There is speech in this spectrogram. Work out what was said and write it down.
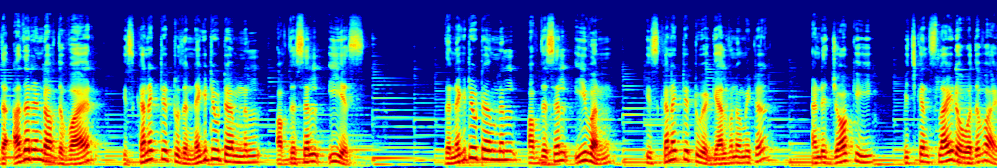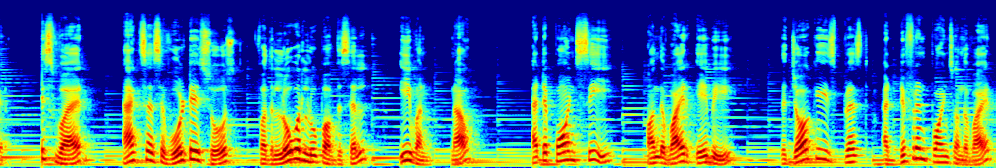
The other end of the wire is connected to the negative terminal of the cell ES. The negative terminal of the cell E1 is connected to a galvanometer and a jockey which can slide over the wire. This wire acts as a voltage source for the lower loop of the cell E1. Now, at a point C on the wire AB, the jockey is pressed at different points on the wire.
